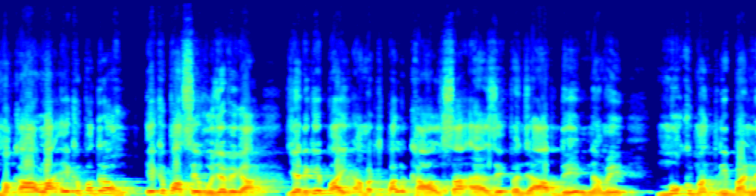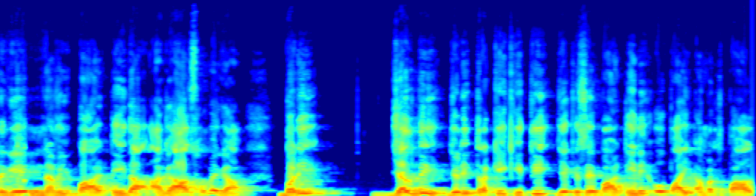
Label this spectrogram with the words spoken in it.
ਮੁਕਾਬਲਾ ਇੱਕ ਪੱਧਰਾ ਹੋ- ਇੱਕ ਪਾਸੇ ਹੋ ਜਾਵੇਗਾ। ਯਾਨੀ ਕਿ ਭਾਈ ਅੰਮ੍ਰਿਤਪਾਲ ਖਾਲਸਾ ਐਜ਼ ਏ ਪੰਜਾਬ ਦੇ ਨਵੇਂ ਮੁੱਖ ਮੰਤਰੀ ਬਣਨਗੇ, ਨਵੀਂ ਪਾਰਟੀ ਦਾ ਆਗਾਜ਼ ਹੋਵੇਗਾ। ਬੜੀ ਜਲਦੀ ਜਿਹੜੀ ਤਰੱਕੀ ਕੀਤੀ, ਜੇ ਕਿਸੇ ਪਾਰਟੀ ਨੇ, ਉਹ ਭਾਈ ਅੰਮ੍ਰਿਤਪਾਲ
